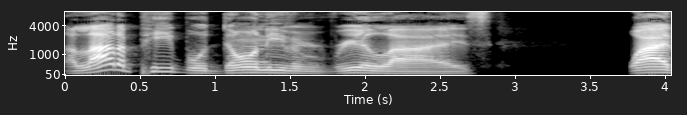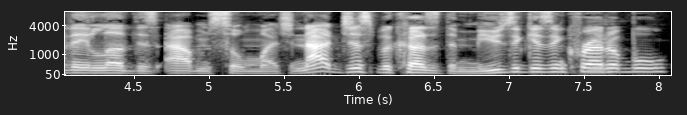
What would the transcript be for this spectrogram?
a lot of people don't even realize why they love this album so much. Not just because the music is mm-hmm. incredible,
